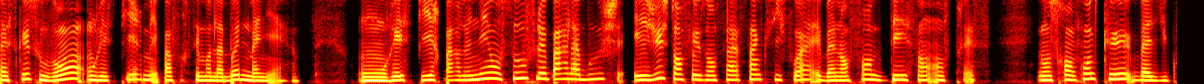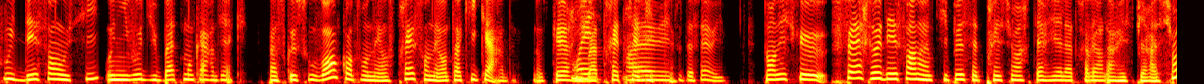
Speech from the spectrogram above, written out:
Parce que souvent, on respire, mais pas forcément de la bonne manière. On respire par le nez, on souffle par la bouche. Et juste en faisant ça cinq, six fois, eh ben, l'enfant descend en stress. Et on se rend compte que, bah, du coup, il descend aussi au niveau du battement cardiaque. Parce que souvent, quand on est en stress, on est en tachycarde. Notre cœur, il bat très, très vite. tout à fait, oui. Tandis que faire redescendre un petit peu cette pression artérielle à travers la respiration,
